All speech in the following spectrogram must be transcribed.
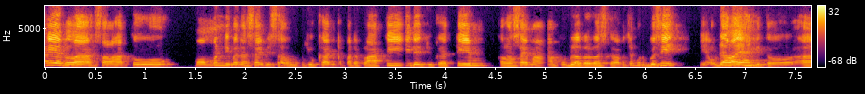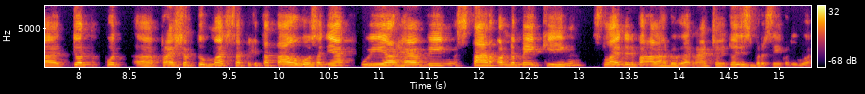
ini adalah salah satu momen di mana saya bisa menunjukkan kepada pelatih dan juga tim kalau saya mampu bla bla bla segala macam menurut gue sih ya udahlah ya gitu Uh, don't put uh, pressure too much tapi kita tahu bahwasanya we are having star on the making selain dari Pak Alejandro Garnacho itu aja sebenarnya kalau gue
